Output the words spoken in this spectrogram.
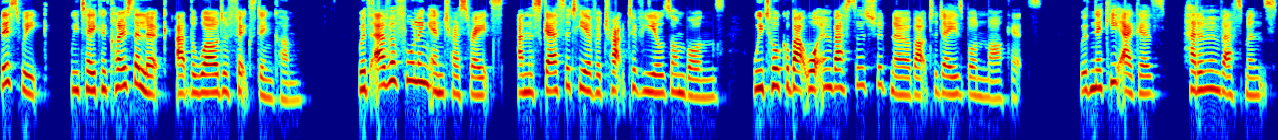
This week, we take a closer look at the world of fixed income. With ever falling interest rates and the scarcity of attractive yields on bonds, we talk about what investors should know about today's bond markets. With Nikki Eggers, Head of Investments,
